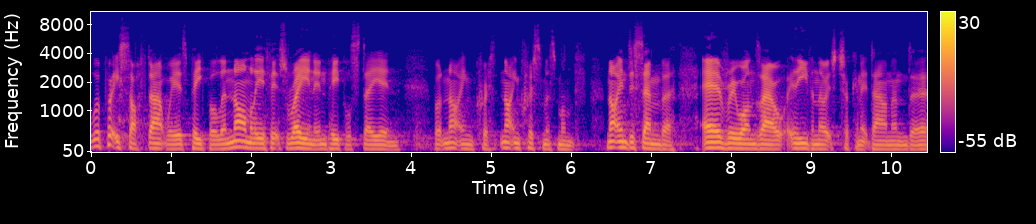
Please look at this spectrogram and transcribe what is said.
we're pretty soft, aren't we, as people? And normally, if it's raining, people stay in, but not in, not in Christmas month, not in December. Everyone's out, even though it's chucking it down. And uh,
